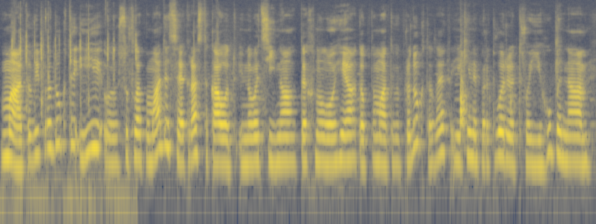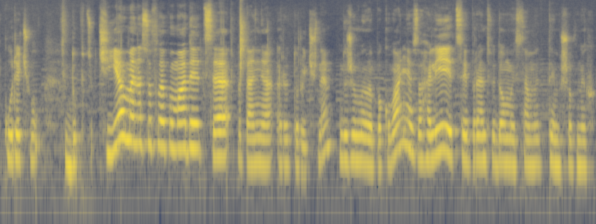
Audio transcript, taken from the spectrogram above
матові продукти, і е, суфле помади це якраз така от інноваційна технологія, тобто матовий продукт, але які не перетворює твої губи на курячу дубцю. Чи є в мене суфле помади? Це питання риторичне. Дуже миле пакування. Взагалі цей бренд відомий саме тим, що в них.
